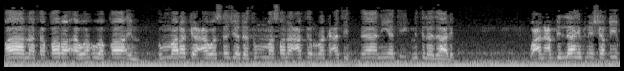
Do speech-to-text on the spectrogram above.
قام فقرأ وهو قائم ثم ركع وسجد ثم صنع في الركعة الثانية مثل ذلك. وعن عبد الله بن شقيق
